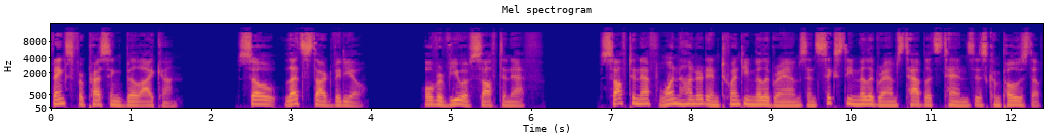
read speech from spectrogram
Thanks for pressing bell icon. So, let's start video. Overview of Softin F. Softin F 120 mg and 60 mg tablets 10s is composed of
